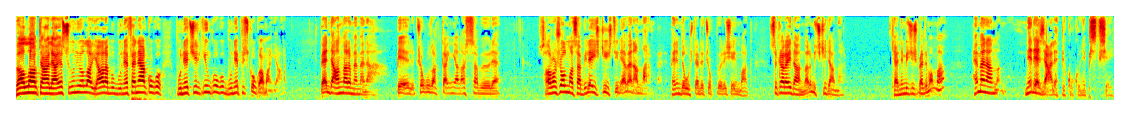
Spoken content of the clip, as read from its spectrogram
ve Allahu Teala'ya sığınıyorlar. Ya Rabbi bu ne fena koku, bu ne çirkin koku, bu ne pis koku aman ya Rabbi. Ben de anlarım hemen ha. Böyle çok uzaktan yanaşsa böyle sarhoş olmasa bile içki içtiğini hemen anlarım böyle. Benim de o işlerde çok böyle şeyim vardı. Sigarayı da anlarım, içkiyi de anlarım. Kendim hiç içmedim ama hemen anlarım. Ne rezalet bir koku, ne pis bir şey.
